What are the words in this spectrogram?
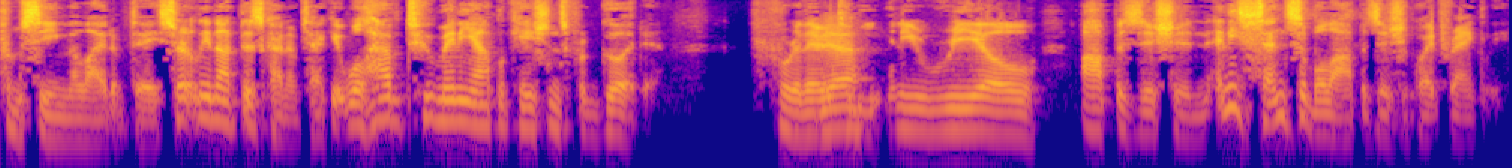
from seeing the light of day. Certainly not this kind of tech. It will have too many applications for good for there Yeah. to be any real opposition, any sensible opposition, quite frankly.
